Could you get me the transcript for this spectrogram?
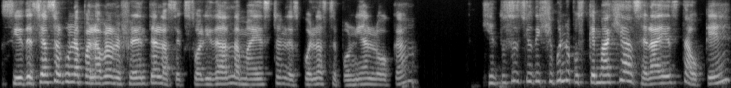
si decías alguna palabra referente a la sexualidad, la maestra en la escuela se ponía loca. Y entonces yo dije, bueno, pues qué magia será esta o qué.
